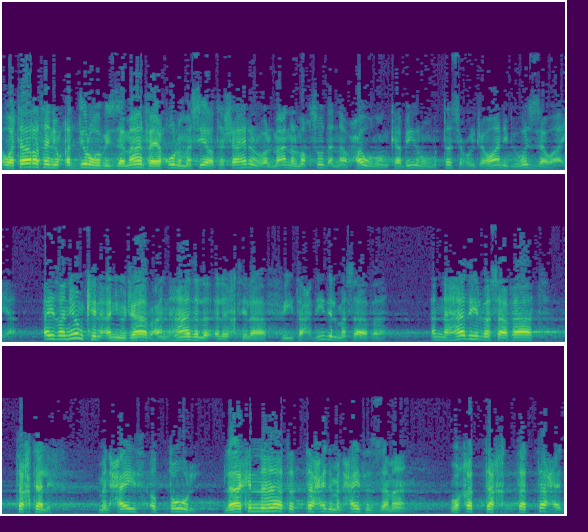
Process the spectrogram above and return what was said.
وتارة يقدره بالزمان فيقول مسيرة شهر والمعنى المقصود أنه حوض كبير متسع الجوانب والزوايا. أيضا يمكن أن يجاب عن هذا الاختلاف في تحديد المسافة أن هذه المسافات تختلف من حيث الطول لكنها تتحد من حيث الزمان. وقد تتحد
